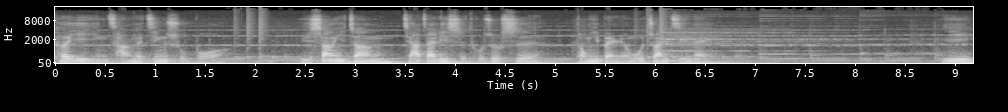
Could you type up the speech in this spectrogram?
刻意隐藏的金属箔，与上一张夹在历史图书室同一本人物传记内。一，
